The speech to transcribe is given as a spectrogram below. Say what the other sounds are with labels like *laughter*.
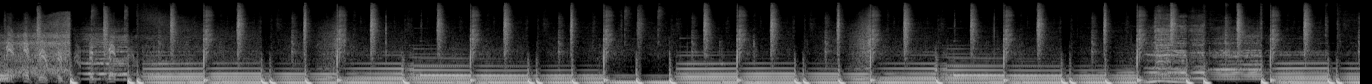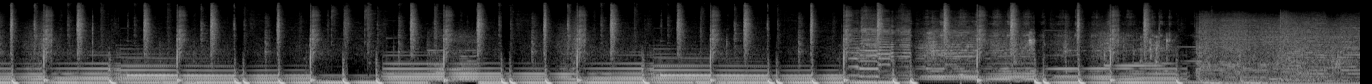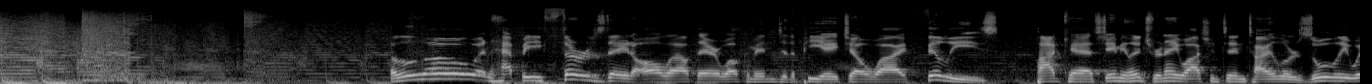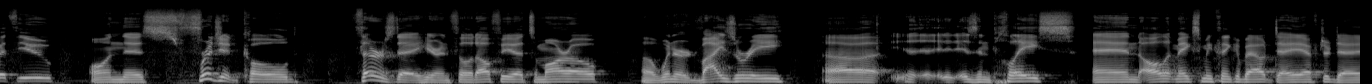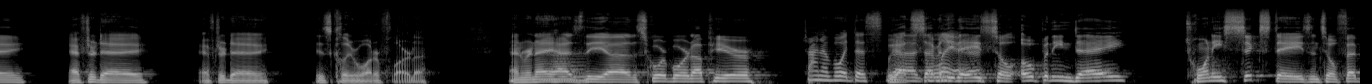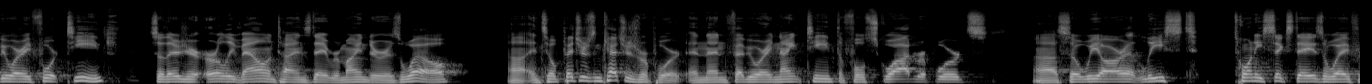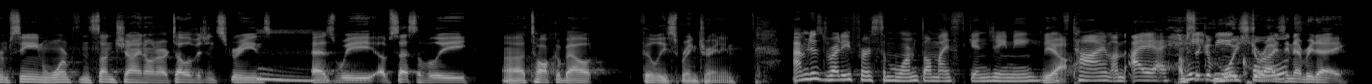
Mip, mip, mip, mip. Hello and happy Thursday to all out there. Welcome into the PHLY Phillies podcast. Jamie Lynch, Renee Washington, Tyler Zulli with you on this frigid cold Thursday here in Philadelphia. Tomorrow, uh, winter advisory uh, is in place, and all it makes me think about day after day after day after day is Clearwater, Florida. And Renee yeah. has the uh, the scoreboard up here. Trying to avoid this. We got 70 glare. days till opening day, 26 days until February 14th. So there's your early Valentine's Day reminder as well. Uh, until pitchers and catchers report. And then February 19th, the full squad reports. Uh, so we are at least 26 days away from seeing warmth and sunshine on our television screens mm. as we obsessively uh, talk about Philly spring training. I'm just ready for some warmth on my skin, Jamie. Yeah. It's time. I'm I, I I'm sick of moisturizing cold. every day.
